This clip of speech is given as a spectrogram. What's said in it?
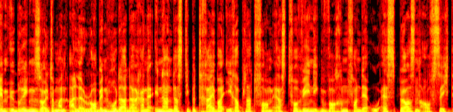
Im Übrigen sollte man alle Robin Hooder daran erinnern, dass die Betreiber ihrer Plattform erst vor wenigen Wochen von der US-Börsenaufsicht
